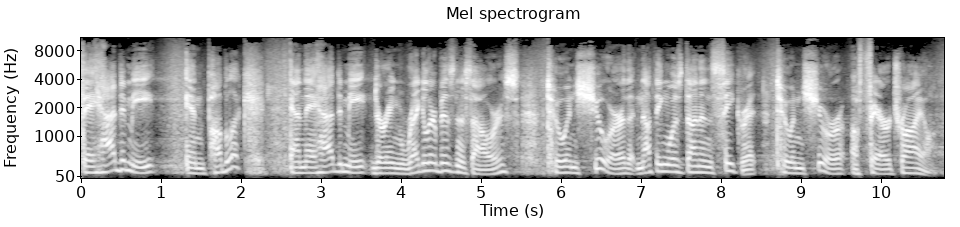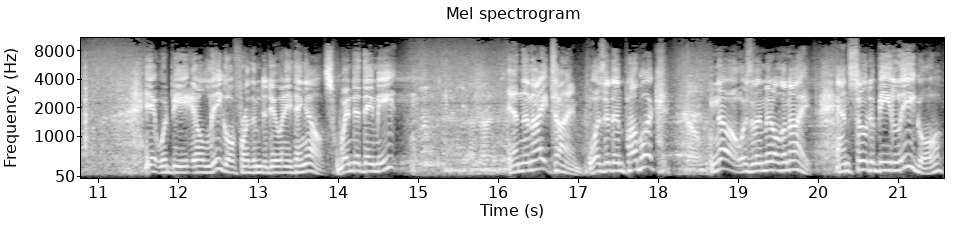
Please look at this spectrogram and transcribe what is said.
they had to meet in public and they had to meet during regular business hours to ensure that nothing was done in secret to ensure a fair trial. It would be illegal for them to do anything else. When did they meet? In the nighttime. Was it in public? No. No, it was in the middle of the night. And so to be legal,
